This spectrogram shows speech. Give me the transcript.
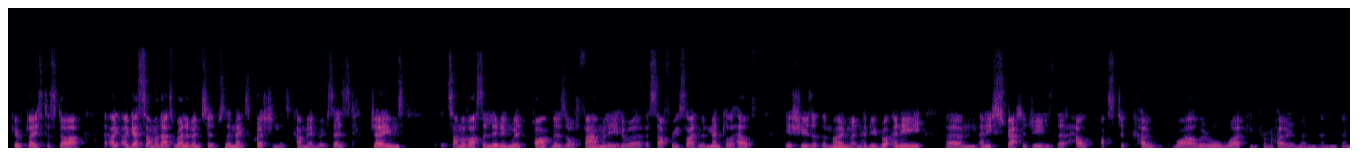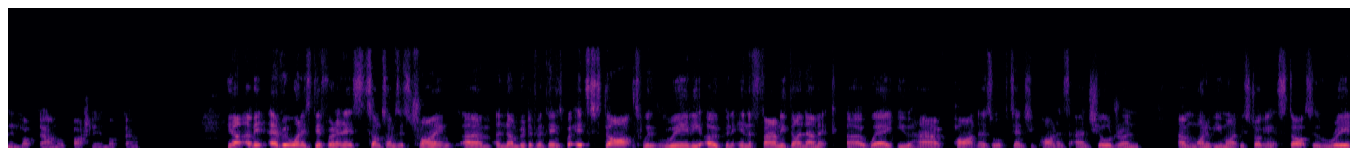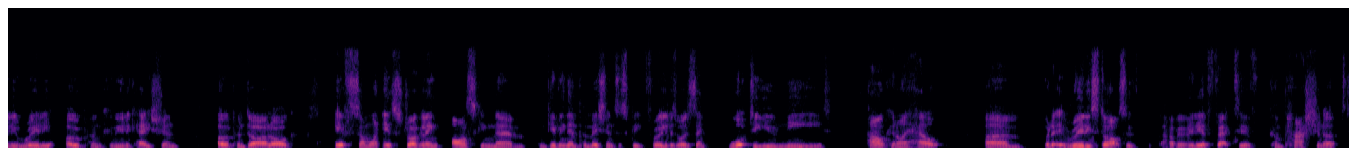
Good place to start. I, I guess some of that's relevant to, to the next question that's come in, which says, James, some of us are living with partners or family who are, are suffering slightly with mental health issues at the moment. Have you got any um, any strategies that help us to cope while we're all working from home and, and, and in lockdown or partially in lockdown? Yeah, I mean, everyone is different, and it's sometimes it's trying um, a number of different things, but it starts with really open in the family dynamic uh, where you have partners or potentially partners and children and one of you might be struggling, it starts with really, really open communication, open dialogue. If someone is struggling, asking them, giving them permission to speak freely as well, just saying, what do you need? How can I help? Um, but it really starts with having really effective, compassionate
